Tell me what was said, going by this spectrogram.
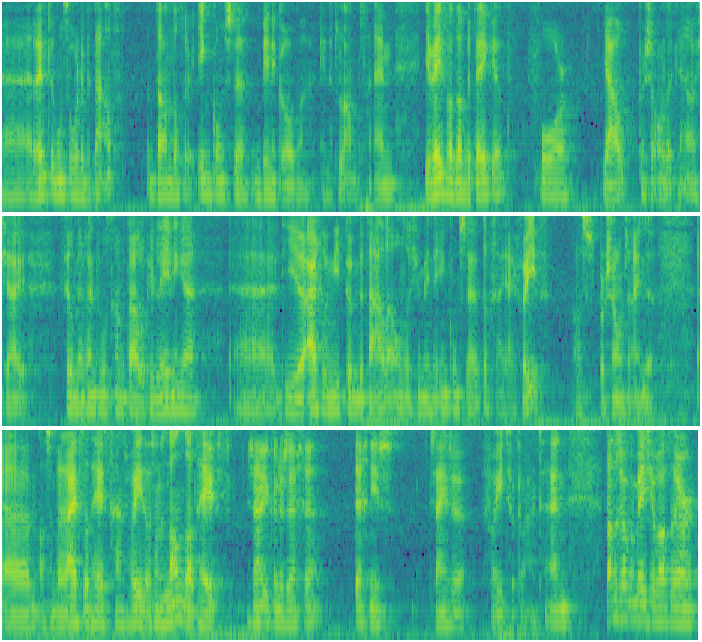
uh, rente moet worden betaald dan dat er inkomsten binnenkomen in het land. En je weet wat dat betekent voor jou persoonlijk. Als jij veel meer rente moet gaan betalen op je leningen uh, die je eigenlijk niet kunt betalen omdat je minder inkomsten hebt, dan ga jij failliet als persoon zijnde. Uh, als een bedrijf dat heeft, gaan ze failliet. Als een land dat heeft, zou je kunnen zeggen, technisch zijn ze failliet verklaard. En dat is ook een beetje wat er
